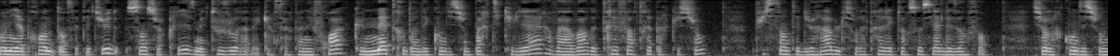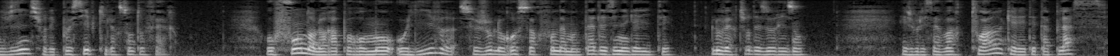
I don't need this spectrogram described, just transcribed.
On y apprend dans cette étude, sans surprise, mais toujours avec un certain effroi, que naître dans des conditions particulières va avoir de très fortes répercussions, puissantes et durables, sur la trajectoire sociale des enfants, sur leurs conditions de vie, sur les possibles qui leur sont offerts. Au fond, dans le rapport au mot, au livre, se joue le ressort fondamental des inégalités, l'ouverture des horizons. Et je voulais savoir, toi, quelle était ta place,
